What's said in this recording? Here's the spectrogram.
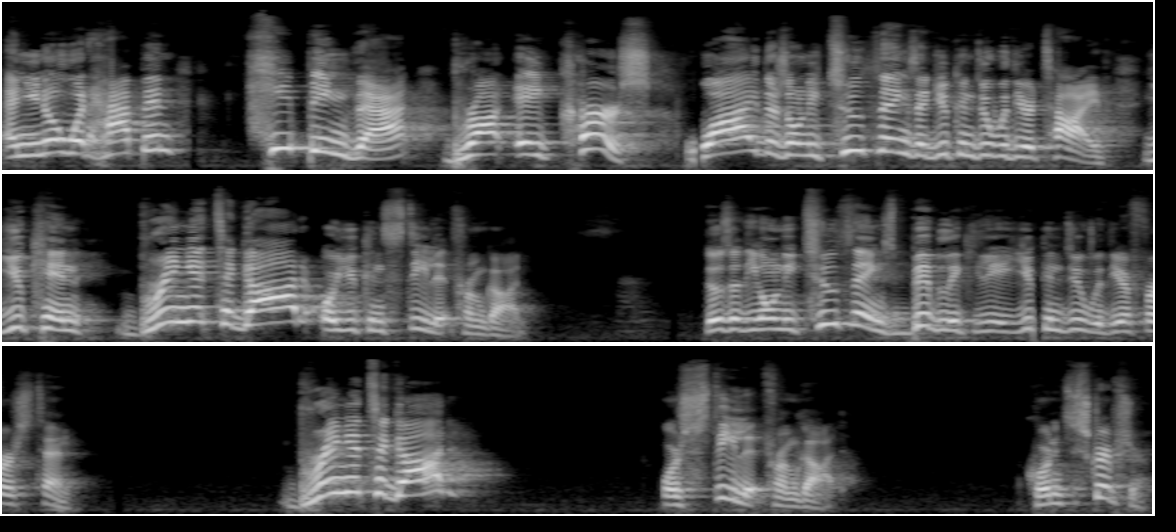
And you know what happened? Keeping that brought a curse. Why? There's only two things that you can do with your tithe. You can bring it to God or you can steal it from God. Those are the only two things biblically you can do with your first 10. Bring it to God or steal it from God. According to scripture.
